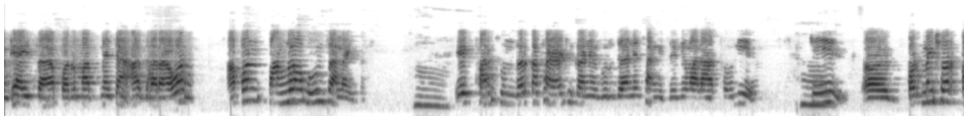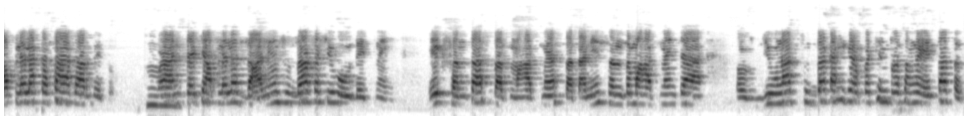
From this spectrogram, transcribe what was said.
घ्यायचा परमात्म्याच्या आधारावर आपण पांगळ होऊन चालायचं. एक फार सुंदर कथा या ठिकाणी गुरुजाने सांगितलेली मला आठवली आहे की परमेश्वर आपल्याला कसा आधार देतो? आणि त्याची आपल्याला जाणीव सुद्धा कशी होऊ देत नाही? एक संत असतात महात्मे असतात आणि संत महात्म्यांच्या जीवनात सुद्धा काही कठीण प्रसंग येतातच.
